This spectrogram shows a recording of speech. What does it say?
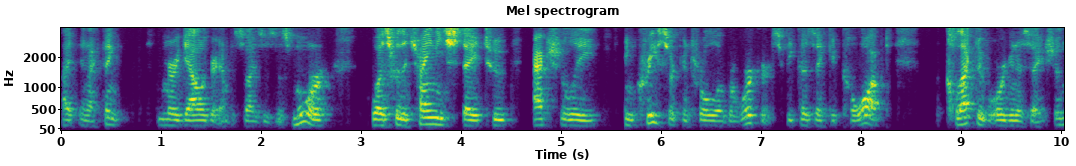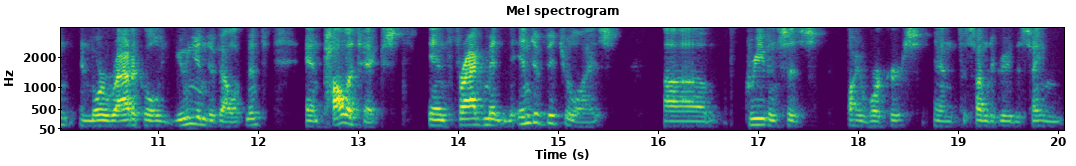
I, and I think Mary Gallagher emphasizes this more, was for the Chinese state to actually increase their control over workers because they could co opt collective organization and more radical union development and politics and fragment and individualize uh, grievances by workers and to some degree the same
